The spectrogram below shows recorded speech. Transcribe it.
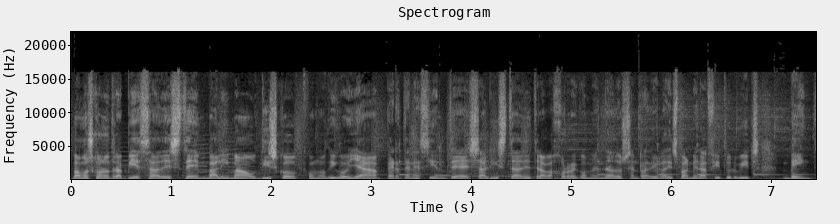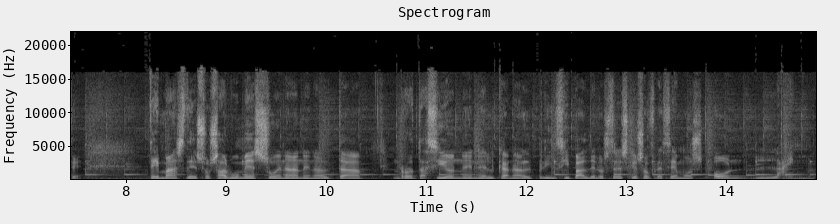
Vamos con otra pieza de este Embalimao disco, como digo ya, perteneciente a esa lista de trabajos recomendados en Radio Gladys Palmera Future Beats 20. Temas de esos álbumes suenan en alta rotación en el canal principal de los tres que os ofrecemos online.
